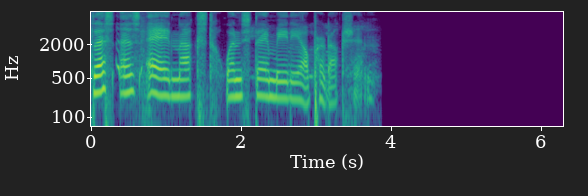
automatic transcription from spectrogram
This is a Next Wednesday media production.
